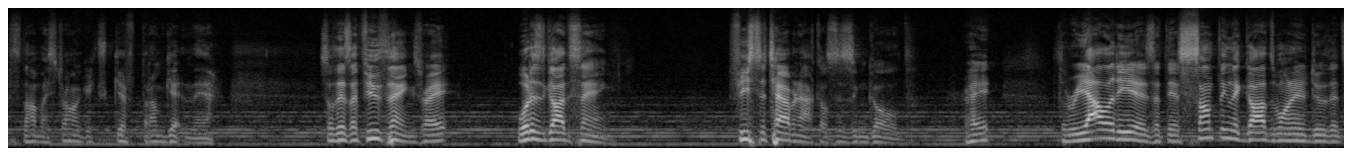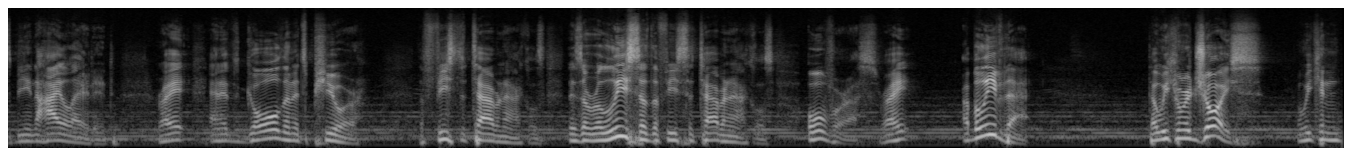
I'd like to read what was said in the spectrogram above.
It's not my strongest gift, but I'm getting there. So there's a few things, right? What is God saying? Feast of Tabernacles is in gold, right? The reality is that there's something that God's wanting to do that's being highlighted, right? And it's gold and it's pure. The Feast of Tabernacles. There's a release of the Feast of Tabernacles over us, right? I believe that. That we can rejoice. We can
